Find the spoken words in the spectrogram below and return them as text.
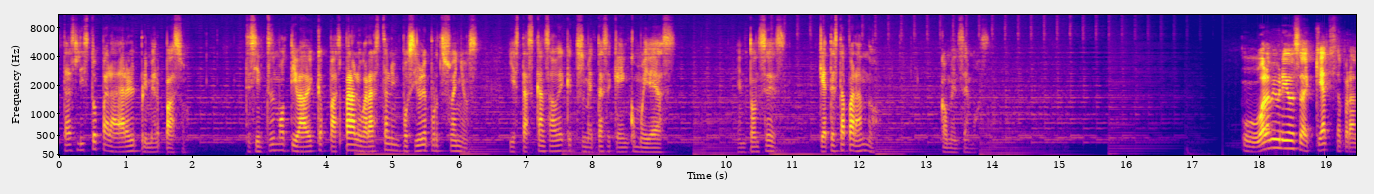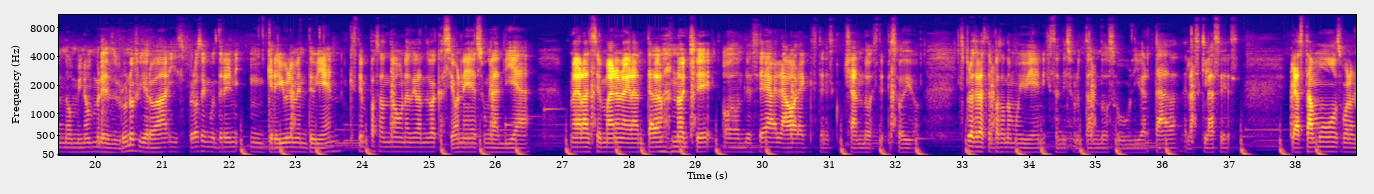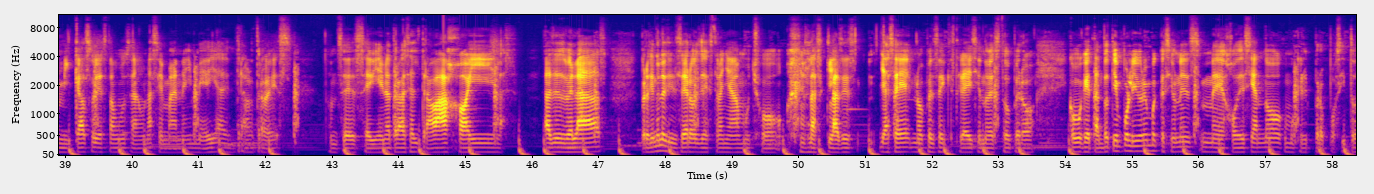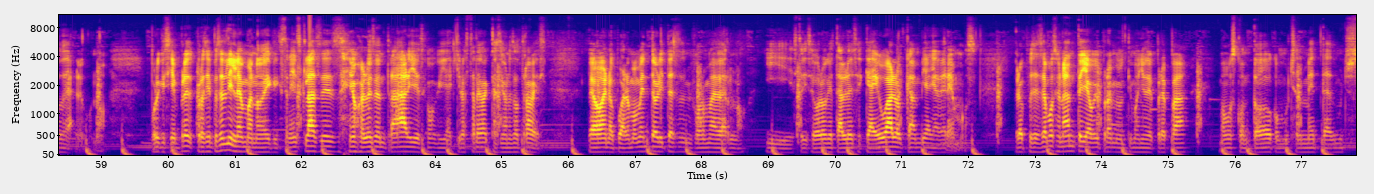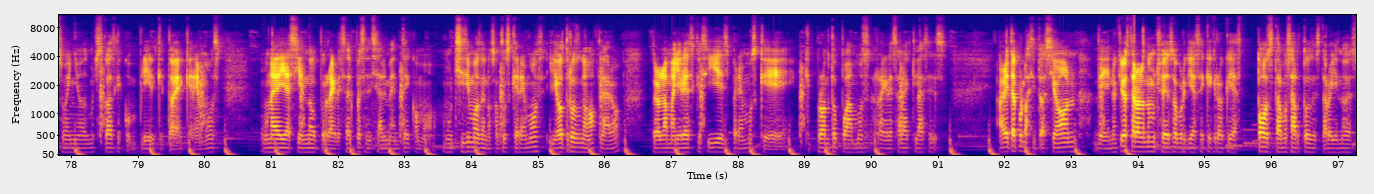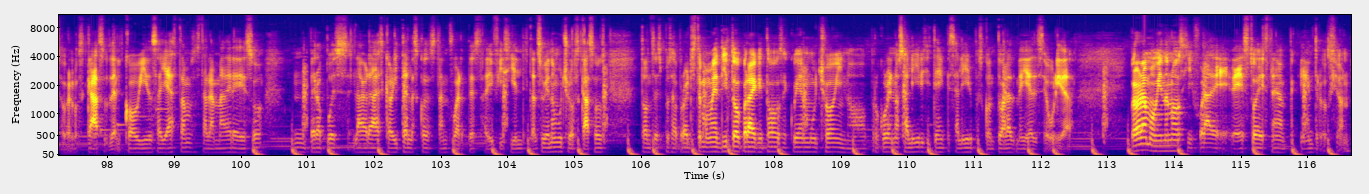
Estás listo para dar el primer paso. Te sientes motivado y capaz para lograr hasta lo imposible por tus sueños. Y estás cansado de que tus metas se queden como ideas. Entonces, ¿qué te está parando? Comencemos. Hola bienvenidos a ¿Qué te está parando? Mi nombre es Bruno Figueroa y espero se encuentren increíblemente bien, que estén pasando unas grandes vacaciones, un gran día, una gran semana, una gran tarde, una noche o donde sea la hora que estén escuchando este episodio. Espero se la estén pasando muy bien y que estén disfrutando su libertad de las clases. Ya estamos, bueno, en mi caso ya estamos a una semana y media de entrar otra vez. Entonces se viene otra vez el trabajo ahí, las, las desveladas. Pero siéndoles sinceros, ya extrañaba mucho las clases. Ya sé, no pensé que estaría diciendo esto, pero como que tanto tiempo libre en vacaciones me dejó deseando como que el propósito de algo, ¿no? Porque siempre, pero siempre es el dilema, ¿no? De que extrañas clases, vuelves a entrar y es como que ya quiero estar de vacaciones otra vez. Pero bueno, por el momento ahorita esa es mi forma de verlo. Y estoy seguro que tal vez se queda igual o cambia, ya veremos. Pero pues es emocionante, ya voy para mi último año de prepa. Vamos con todo, con muchas metas, muchos sueños, muchas cosas que cumplir que todavía queremos. Una de ellas siendo pues, regresar presencialmente, como muchísimos de nosotros queremos, y otros no, claro. Pero la mayoría es que sí, esperemos que, que pronto podamos regresar a clases. Ahorita por la situación de... No quiero estar hablando mucho de eso porque ya sé que creo que ya todos estamos hartos de estar oyendo sobre los casos del COVID. O sea, ya estamos hasta la madre de eso. Mm, pero pues la verdad es que ahorita las cosas están fuertes, está difícil, están subiendo mucho los casos. Entonces pues aprovecho este momentito para que todos se cuiden mucho y no procuren no salir y si tienen que salir pues con todas las medidas de seguridad. Pero ahora moviéndonos y fuera de, de esto, de esta pequeña introducción.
